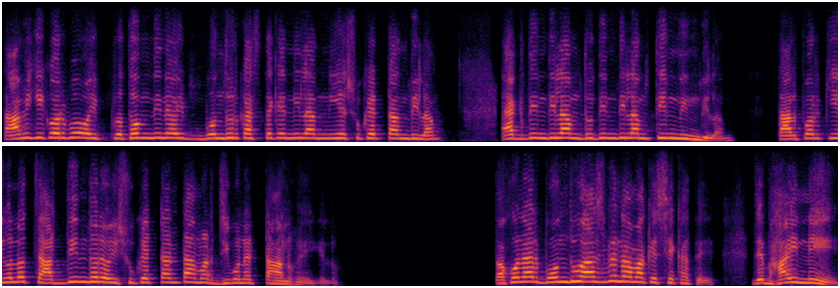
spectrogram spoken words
তা আমি কি করব? ওই প্রথম দিনে ওই বন্ধুর কাছ থেকে নিলাম, নিয়ে সুখের টান দিলাম। একদিন দিলাম, দুদিন দিলাম, তিন দিন দিলাম। তারপর কি হলো? চার দিন ধরে ওই সুখের টানটা আমার জীবনের টান হয়ে গেল। তখন আর বন্ধু আসবে না আমাকে শেখাতে যে, ভাই, নে।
